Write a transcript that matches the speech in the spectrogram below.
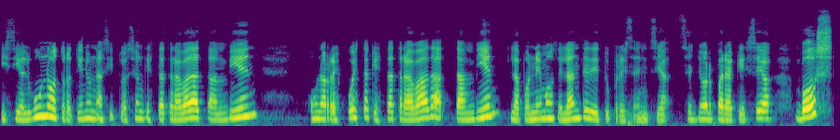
Y si algún otro tiene una situación que está trabada, también una respuesta que está trabada, también la ponemos delante de tu presencia, Señor, para que sea vos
